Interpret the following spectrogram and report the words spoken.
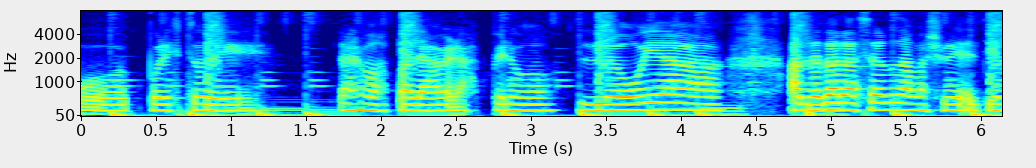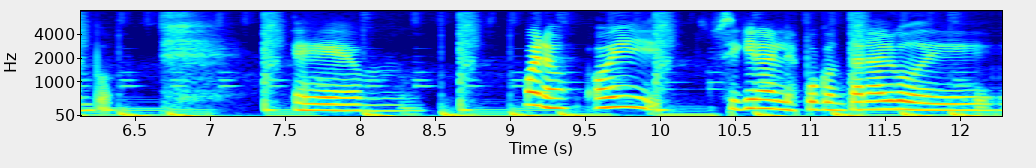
por, por esto de las nuevas palabras, pero lo voy a a tratar de hacer la mayoría del tiempo. Em, bueno, hoy si quieren les puedo contar algo de,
